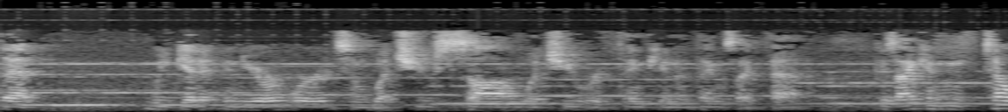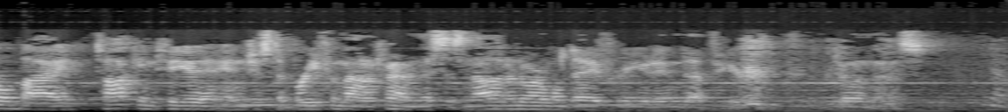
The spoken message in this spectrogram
that we get it in your words and what you saw, what you were thinking, and things like that. Because I can tell by talking to you in just a brief amount of time, this is not a normal day for you to end up here doing this. No.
